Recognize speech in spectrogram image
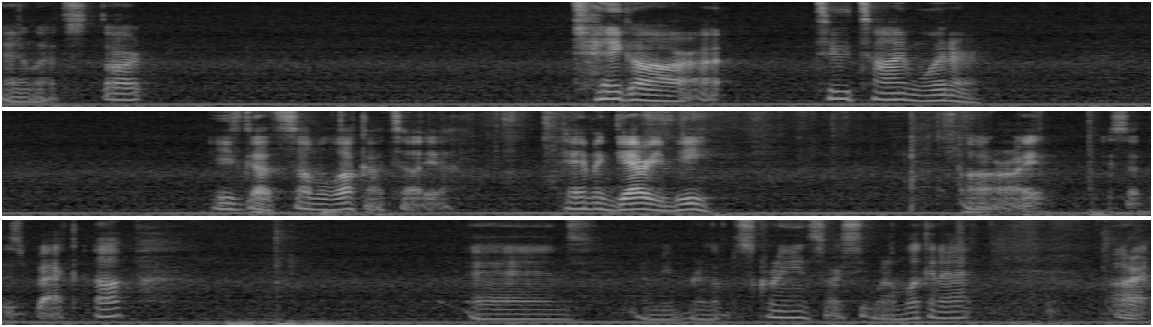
And let's start. Tagar two-time winner. He's got some luck I tell you him and Gary B all right set this back up. And let me bring up the screen so I see what I'm looking at. All right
